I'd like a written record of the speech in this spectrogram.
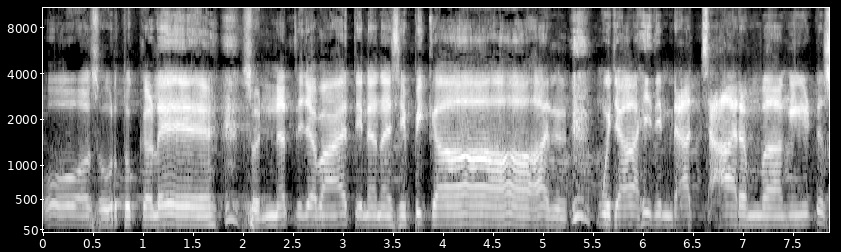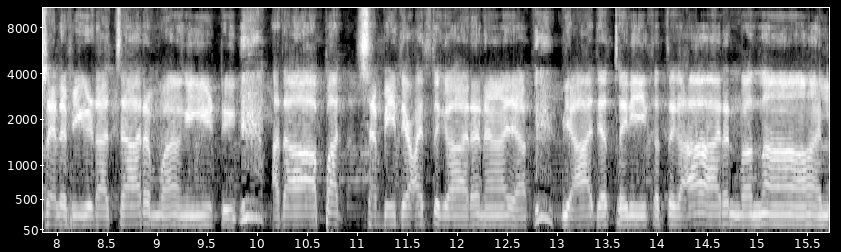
ഓ സുഹൃത്തുക്കളെ സുന്നത്ത് ജമാഅത്തിനെ നശിപ്പിക്കാൻ മുജാഹിദിന്റെ അച്ചാരം വാങ്ങിയിട്ട് സലഫിയുടെ അച്ചാരം വാങ്ങിയിട്ട് അതാ പച്ച വ്യാജ തരീക്കത്തുകാരൻ വന്നാൽ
